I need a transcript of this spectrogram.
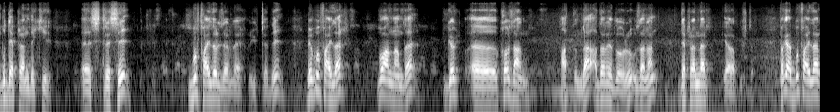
bu depremdeki e, stresi bu faylar üzerine yükledi ve bu faylar bu anlamda gök e, Kozan hattında Adana'ya doğru uzanan depremler yaratmıştır. Fakat bu faylar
